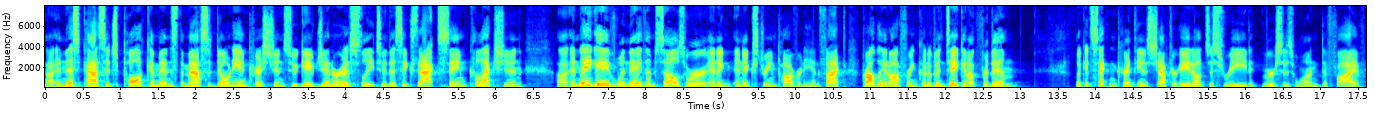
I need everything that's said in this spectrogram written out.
Uh, in this passage, Paul commends the Macedonian Christians who gave generously to this exact same collection. Uh, and they gave when they themselves were in, in extreme poverty. In fact, probably an offering could have been taken up for them. Look at 2 Corinthians chapter 8. I'll just read verses 1 to 5.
